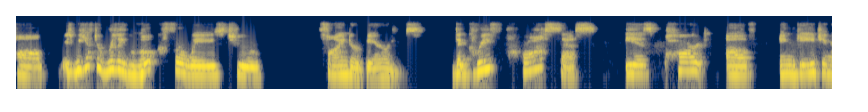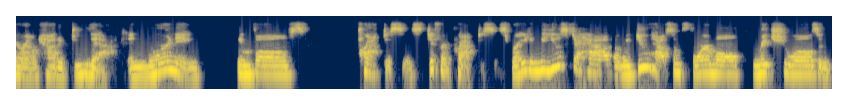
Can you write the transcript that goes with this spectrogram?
calm. We have to really look for ways to find our bearings. The grief process is part of engaging around how to do that. And mourning involves practices, different practices, right? And we used to have, and we do have some formal rituals and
